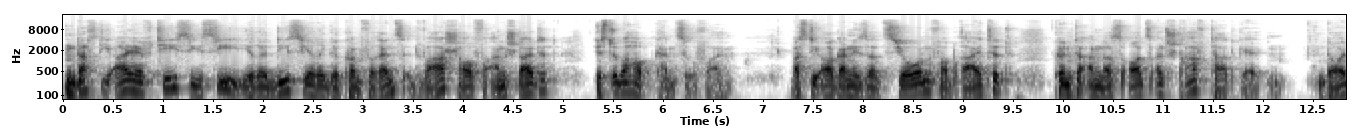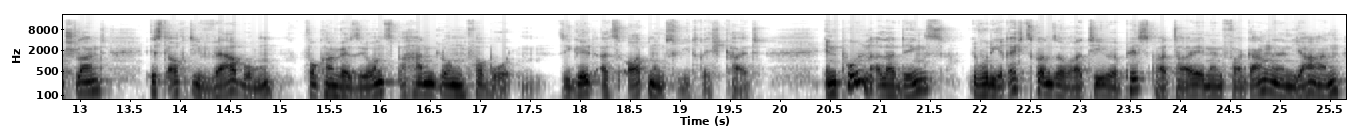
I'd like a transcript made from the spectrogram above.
Dass die IFTCC ihre diesjährige Konferenz in Warschau veranstaltet, ist überhaupt kein Zufall. Was die Organisation verbreitet, könnte andersorts als Straftat gelten. In Deutschland ist auch die Werbung vor Konversionsbehandlungen verboten. Sie gilt als Ordnungswidrigkeit. In Polen allerdings, wo die rechtskonservative PIS-Partei in den vergangenen Jahren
